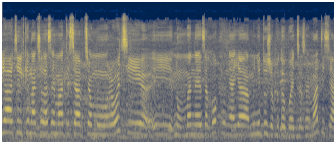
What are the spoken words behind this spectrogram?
Я тільки почала займатися в цьому році. І, ну, в мене захоплення. Я, мені дуже подобається займатися.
